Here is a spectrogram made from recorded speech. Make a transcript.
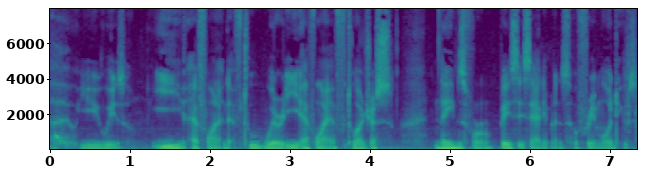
Uh, with E, F1, and F2, where E, F1, F2 are just names for basis elements of free modules.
